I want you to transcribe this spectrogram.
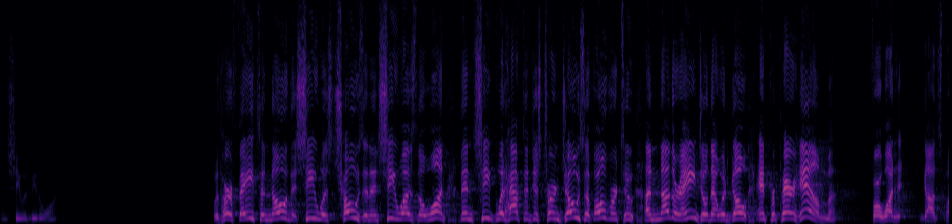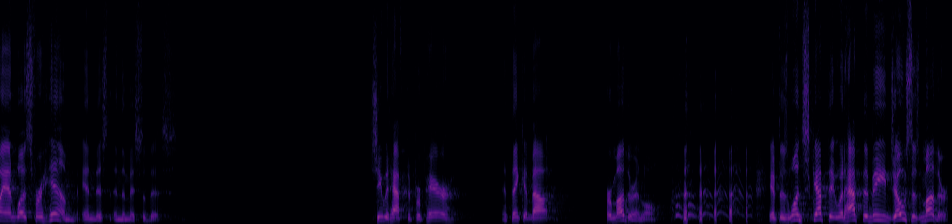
And she would be the one with her faith to know that she was chosen and she was the one, then she would have to just turn Joseph over to another angel that would go and prepare him for what God's plan was for him in, this, in the midst of this. She would have to prepare and think about her mother in law. if there's one skeptic, it would have to be Joseph's mother.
